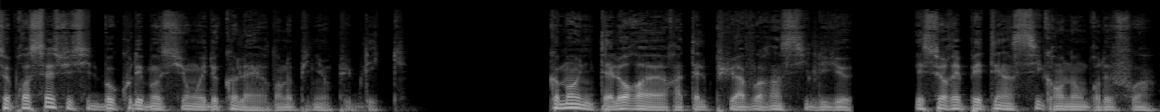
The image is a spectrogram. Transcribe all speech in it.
Ce procès suscite beaucoup d'émotions et de colère dans l'opinion publique. Comment une telle horreur a-t-elle pu avoir ainsi lieu et se répéter un si grand nombre de fois?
